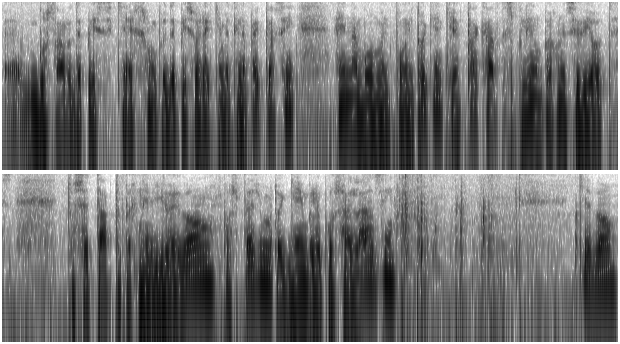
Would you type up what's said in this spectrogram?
ε, μπουστάρονται επίσης και χρησιμοποιούνται επίσης ωραία και με την επέκταση. Ένα movement point token και 7 κάρτες πλοίων που έχουν τις ιδιότητες. Το setup του παιχνιδιού εδώ, πώς παίζουμε, το gameplay πώς αλλάζει. Και εδώ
